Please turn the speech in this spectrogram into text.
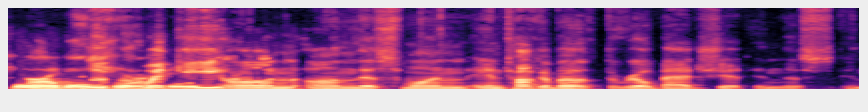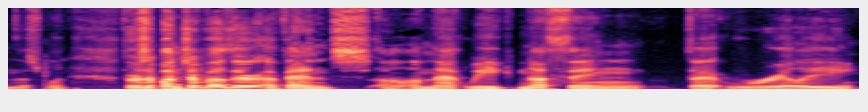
horrible, horrible quickie on on this one, and talk about the real bad shit in this in this one. There was a bunch of other events uh, on that week. Nothing that really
